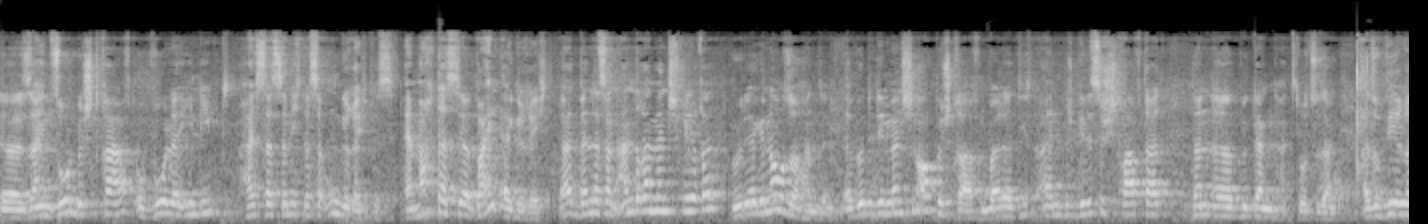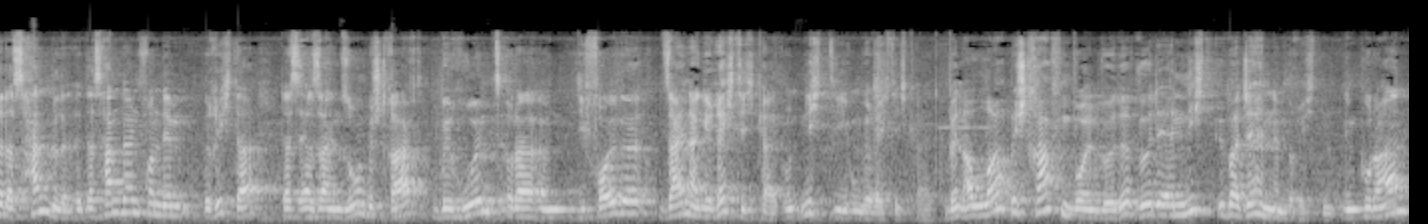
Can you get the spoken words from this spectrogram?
äh, seinen Sohn bestraft, obwohl er ihn liebt, heißt das ja nicht, dass er ungerecht ist. Er macht das ja, weil er gerecht. Ja, wenn das ein anderer Mensch wäre, würde er genauso handeln. Er würde den Menschen auch bestrafen, weil er eine gewisse Straftat dann äh, begangen hat, sozusagen. Also wäre das Handeln, das Handeln von dem Richter, dass er seinen Sohn bestraft, beruhend oder ähm, die Folge seiner Gerechtigkeit und nicht die Ungerechtigkeit. Wenn Allah bestrafen wollen würde, würde er nicht über Jahannam berichten. Im Koran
